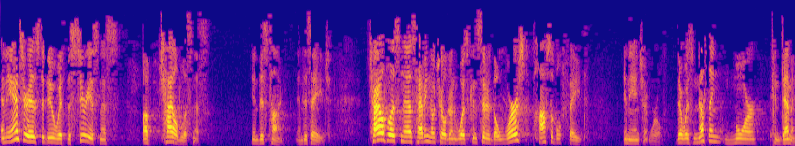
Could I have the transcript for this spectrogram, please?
And the answer is to do with the seriousness of childlessness in this time, in this age. Childlessness, having no children, was considered the worst possible fate in the ancient world. There was nothing more condemning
